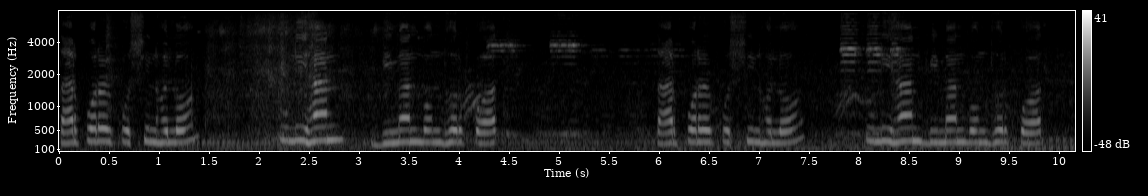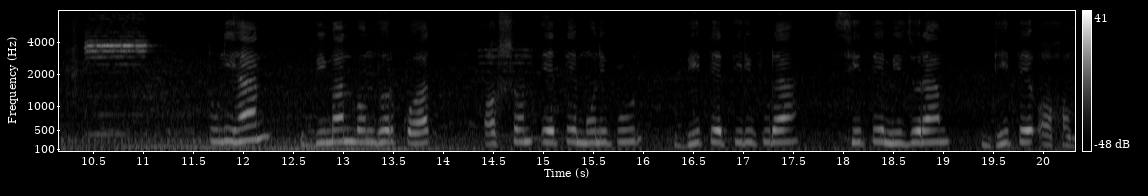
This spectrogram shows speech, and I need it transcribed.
তারপরের কোশ্চিন হলো তুলিহান বিমানবন্দর কত তারপরের কোশ্চিন হলো তুলিহান বিমানবন্দর কত তুলিহান বিমানবন্দর কত অপশন এতে মণিপুর বিতে ত্রিপুরা সিতে মিজোরাম ডিতে অসম।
